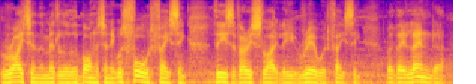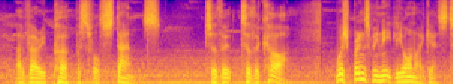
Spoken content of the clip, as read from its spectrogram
right in the middle of the bonnet and it was forward facing these are very slightly rearward facing but they lend a, a very purposeful stance to the to the car. Which brings me neatly on I guess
